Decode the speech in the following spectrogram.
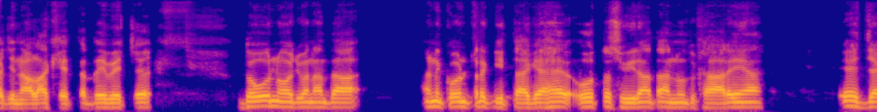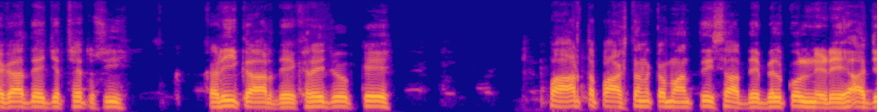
ਅਜਨਾਲਾ ਖੇਤਰ ਦੇ ਵਿੱਚ ਦੋ ਨੌਜਵਾਨਾਂ ਦਾ ਐਨਕਾਊਂਟਰ ਕੀਤਾ ਗਿਆ ਹੈ। ਉਹ ਤਸਵੀਰਾਂ ਤੁਹਾਨੂੰ ਦਿਖਾ ਰਹੇ ਹਾਂ। ਇਸ ਜਗ੍ਹਾ ਤੇ ਜਿੱਥੇ ਤੁਸੀਂ ਖੜੀ ਕਾਰ ਦੇਖ ਰਹੇ ਜੋ ਕਿ ਭਾਰਤ ਪਾਕਿਸਤਾਨ ਕਮਾਂਤਰੀ ਸਰਹੱਦ ਦੇ ਬਿਲਕੁਲ ਨੇੜੇ ਅੱਜ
